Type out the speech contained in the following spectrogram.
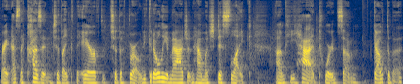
right as a cousin to like the heir of the, to the throne you could only imagine how much dislike um, he had towards um, Gautama.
